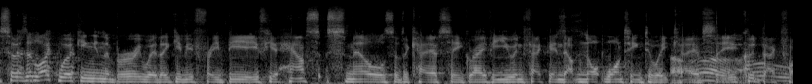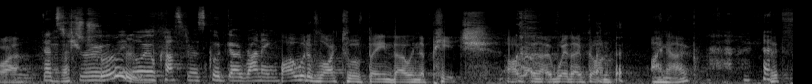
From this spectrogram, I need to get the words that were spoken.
So is it like working in the brewery where they give you free beer? If your house smells of the KFC gravy, you in fact end up not wanting to eat KFC. It could backfire. That's, That's true. true. The loyal customers could go running. I would have liked to have been though in the pitch, I, you know, where they've gone. I know. Let's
